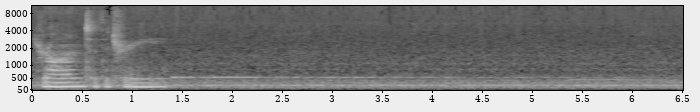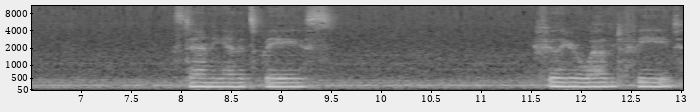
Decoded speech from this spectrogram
Drawn to the tree. standing at its base. You feel your webbed feet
